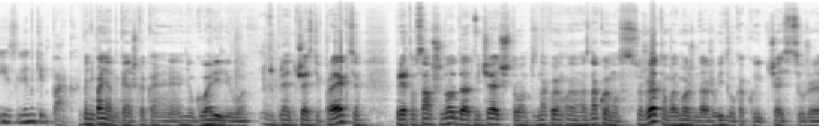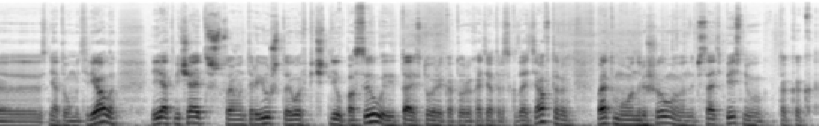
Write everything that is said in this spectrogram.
из Linkin Park. Непонятно, конечно, как они уговорили его принять участие в проекте. При этом сам Шинода отмечает, что он познакомил, э, ознакомился с сюжетом, возможно, даже увидел какую-то часть уже снятого материала, и отмечает в своем интервью, что его впечатлил посыл и та история, которую хотят рассказать авторы, поэтому он решил написать песню, так как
